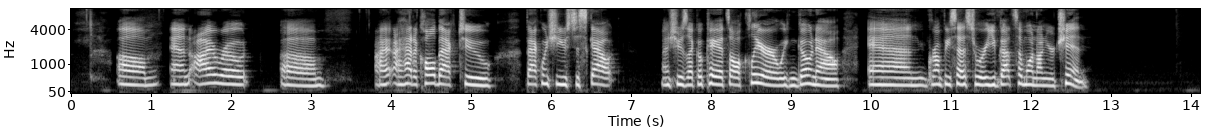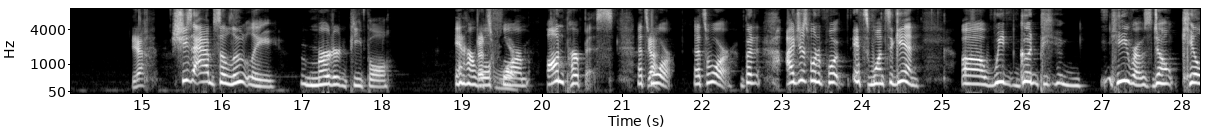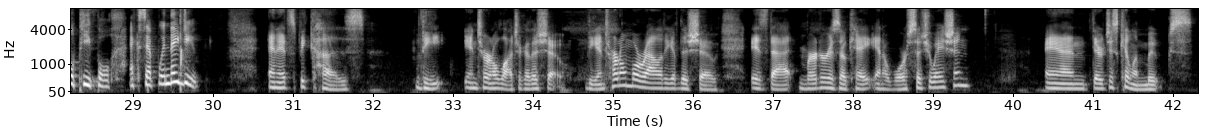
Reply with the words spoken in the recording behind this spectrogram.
Um, and I wrote, um, I, I had a callback to back when she used to scout, and she was like, "Okay, it's all clear. We can go now." And Grumpy says to her, "You've got someone on your chin." Yeah. She's absolutely murdered people in her That's wolf war. form on purpose. That's Yeah. war. That's war. But I just want to point it's once again, uh we good pe- heroes don't kill people except when they do. And it's because the internal logic of the show, the internal morality of the show is that murder is okay in a war situation and they're just killing mooks.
